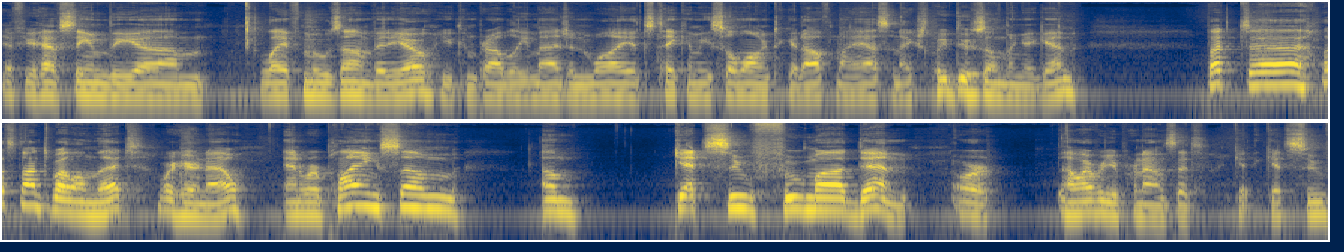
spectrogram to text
If you have seen the um, Life Moves On video, you can probably imagine why it's taken me so long to get off my ass and actually do something again. But uh, let's not dwell on that. We're here now, and we're playing some um, Getsu Fuuma Den, or however you pronounce it. Get Getsu?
